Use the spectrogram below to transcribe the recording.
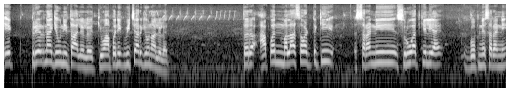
एक प्रेरणा घेऊन इथं आलेलो आहेत किंवा आपण एक विचार घेऊन आलेलो आहेत. तर आपण मला असं वाटतं की सरांनी सुरुवात केली आहे गोपने सरांनी.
